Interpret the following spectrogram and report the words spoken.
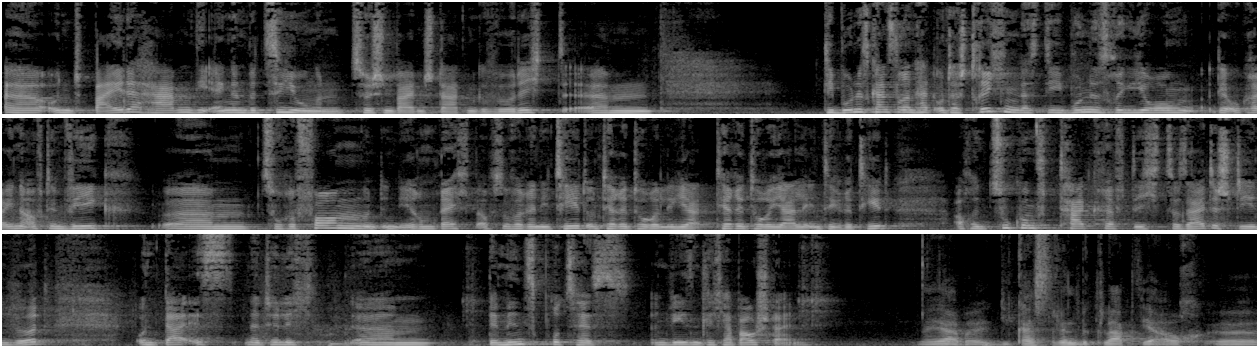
Äh, und beide haben die engen Beziehungen zwischen beiden Staaten gewürdigt. Ähm, die Bundeskanzlerin hat unterstrichen, dass die Bundesregierung der Ukraine auf dem Weg ähm, zu Reformen und in ihrem Recht auf Souveränität und territoriale Integrität auch in Zukunft tatkräftig zur Seite stehen wird. Und da ist natürlich ähm, der Minsk-Prozess ein wesentlicher Baustein. Naja, aber die Kanzlerin beklagt ja auch äh,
